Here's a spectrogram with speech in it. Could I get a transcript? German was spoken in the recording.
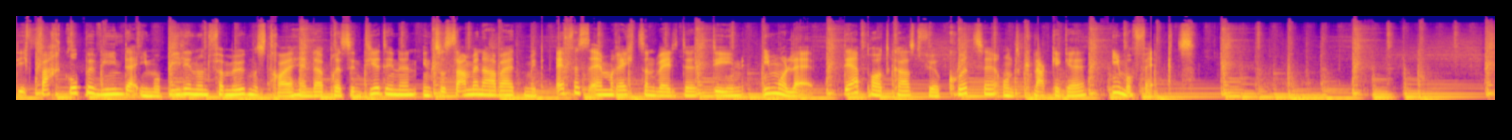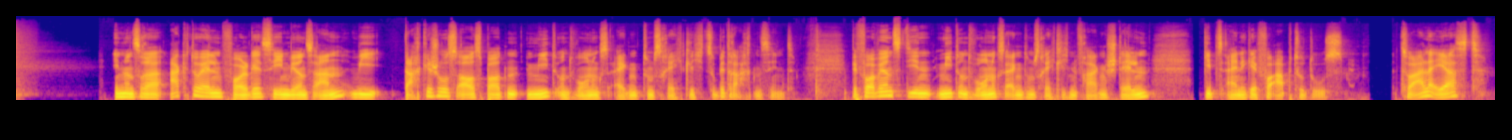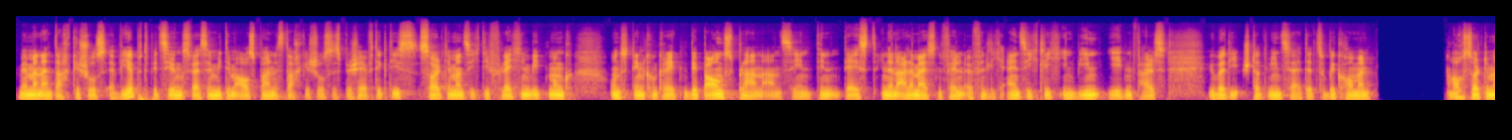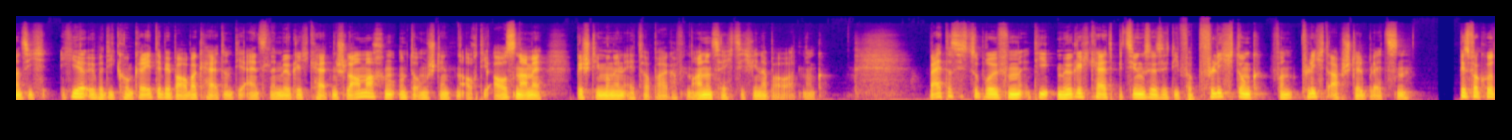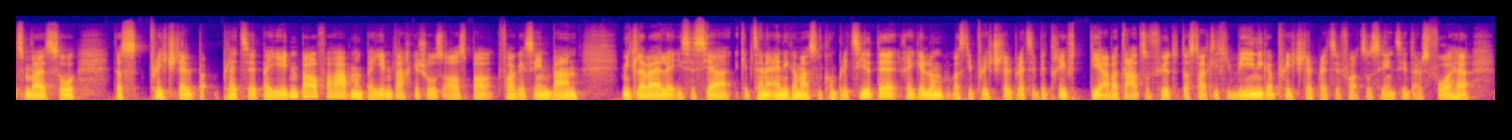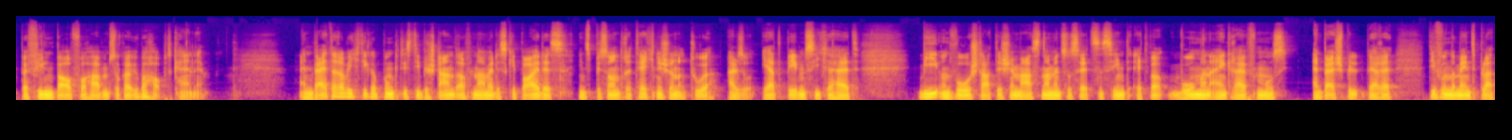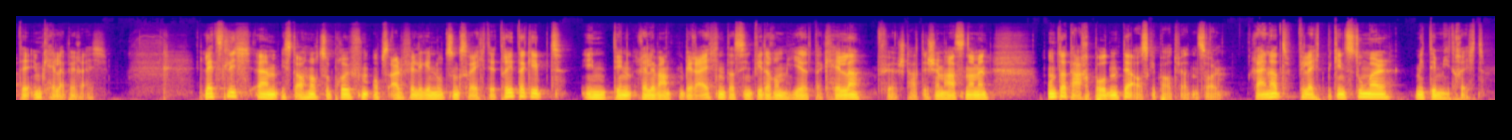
Die Fachgruppe Wien der Immobilien- und Vermögenstreuhänder präsentiert Ihnen in Zusammenarbeit mit FSM Rechtsanwälte den ImmoLab, der Podcast für kurze und knackige Immofacts. In unserer aktuellen Folge sehen wir uns an, wie Dachgeschossausbauten miet- und wohnungseigentumsrechtlich zu betrachten sind. Bevor wir uns den miet- und wohnungseigentumsrechtlichen Fragen stellen, gibt es einige Vorab-To-Dos. Zuallererst, wenn man ein Dachgeschoss erwirbt bzw. mit dem Ausbau eines Dachgeschosses beschäftigt ist, sollte man sich die Flächenwidmung und den konkreten Bebauungsplan ansehen. der ist in den allermeisten Fällen öffentlich einsichtlich, in Wien jedenfalls über die Stadt Wien-Seite zu bekommen. Auch sollte man sich hier über die konkrete Bebaubarkeit und die einzelnen Möglichkeiten schlau machen, unter Umständen auch die Ausnahmebestimmungen etwa 69 Wiener Bauordnung. Weiters ist zu prüfen die Möglichkeit bzw. die Verpflichtung von Pflichtabstellplätzen bis vor kurzem war es so, dass Pflichtstellplätze bei jedem Bauvorhaben und bei jedem Dachgeschossausbau vorgesehen waren. Mittlerweile ist es ja, gibt es eine einigermaßen komplizierte Regelung, was die Pflichtstellplätze betrifft, die aber dazu führt, dass deutlich weniger Pflichtstellplätze vorzusehen sind als vorher, bei vielen Bauvorhaben sogar überhaupt keine. Ein weiterer wichtiger Punkt ist die Bestandaufnahme des Gebäudes, insbesondere technischer Natur, also Erdbebensicherheit, wie und wo statische Maßnahmen zu setzen sind, etwa wo man eingreifen muss, ein Beispiel wäre die Fundamentplatte im Kellerbereich. Letztlich ähm, ist auch noch zu prüfen, ob es allfällige Nutzungsrechte Dritter gibt in den relevanten Bereichen. Das sind wiederum hier der Keller für statische Maßnahmen und der Dachboden, der ausgebaut werden soll. Reinhard, vielleicht beginnst du mal mit dem Mietrecht.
